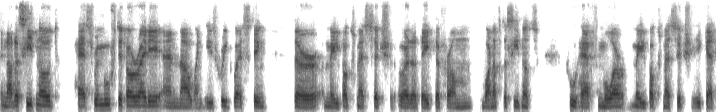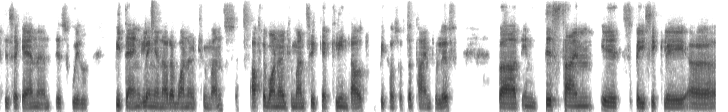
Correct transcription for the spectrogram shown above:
another seed node has removed it already, and now when he's requesting the mailbox message or the data from one of the seed nodes who have more mailbox message, he get this again, and this will be dangling another one or two months. After one or two months, it get cleaned out because of the time to live. But in this time, it's basically, uh,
